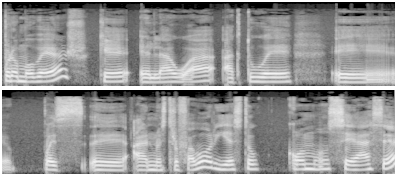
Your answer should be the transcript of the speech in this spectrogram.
promover que el agua actúe eh, pues eh, a nuestro favor. Y esto cómo se hace,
